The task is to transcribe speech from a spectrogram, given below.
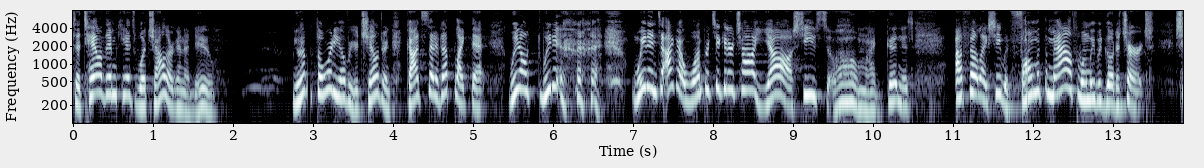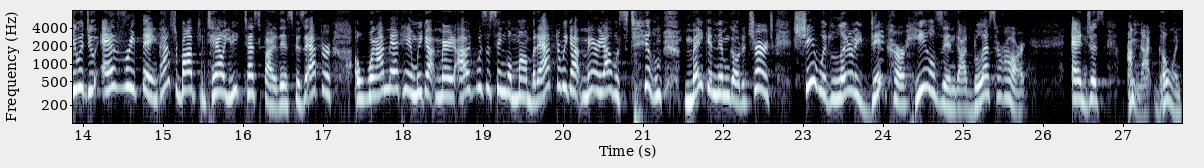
to tell them kids what y'all are going to do. You have authority over your children. God set it up like that. We don't, we didn't, we didn't, I got one particular child, y'all, she used to, oh my goodness. I felt like she would foam at the mouth when we would go to church. She would do everything. Pastor Bob can tell you, he testify to this, because after, uh, when I met him, we got married. I was a single mom, but after we got married, I was still making them go to church. She would literally dig her heels in, God bless her heart, and just, I'm not going.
